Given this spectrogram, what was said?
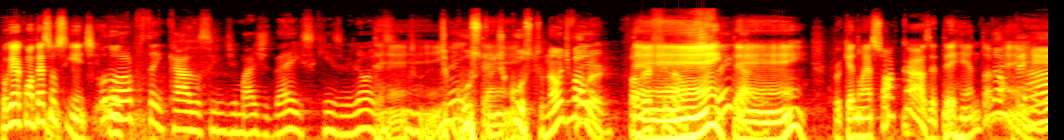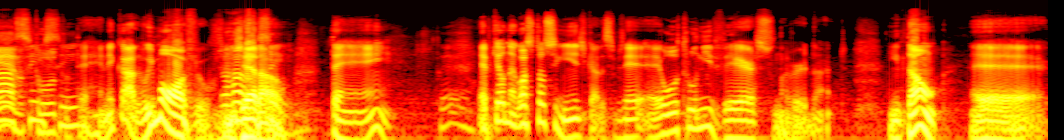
Porque acontece o seguinte, Quando o- Lopes tem casa assim de mais de 10, 15 milhões? tem, De Tem, custo, tem. de custo, não de valor. Tem. Valor tem, final. Tem, tem, porque não é só a casa, é terreno também. Não, terreno, Ah, sim, tudo. sim. Terreno e casa. O imóvel, em Aham, geral. sim. Tem. Tem. É porque o negócio é o seguinte, cara. é outro universo, na verdade. Então, é,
